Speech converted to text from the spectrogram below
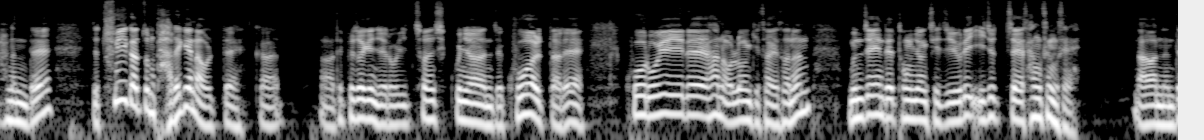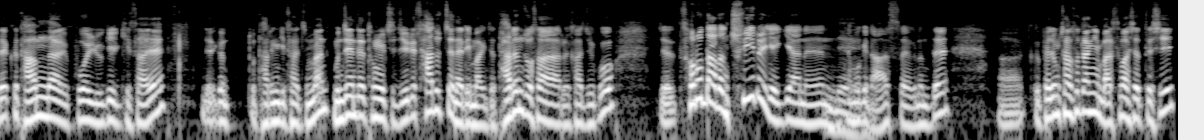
하는데 이제 추이가 좀 다르게 나올 때, 그러니까 어, 대표적인 예로 2019년 이제 9월달에 9월 5일에 한 언론 기사에서는 문재인 대통령 지지율이 2주째 상승세 나왔는데 그 다음 날 9월 6일 기사에 이건 또 다른 기사지만 문재인 대통령 지지율이 4주째 내리막 이제 다른 조사를 가지고 이제 서로 다른 추이를 얘기하는 네. 대목이 나왔어요. 그런데 어, 그 배종찬 소장님 말씀하셨듯이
